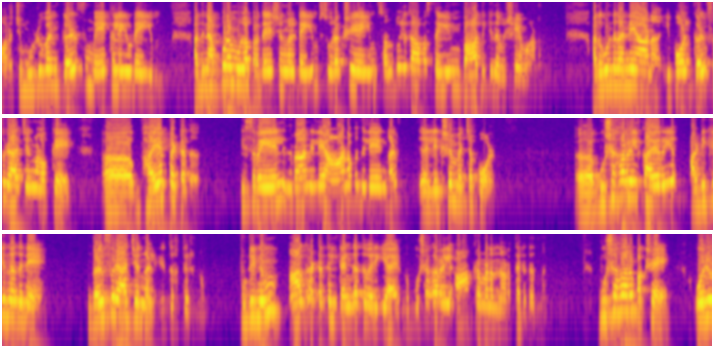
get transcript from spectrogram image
മറിച്ച് മുഴുവൻ ഗൾഫ് മേഖലയുടെയും അതിനപ്പുറമുള്ള പ്രദേശങ്ങളുടെയും സുരക്ഷയെയും സന്തുലിതാവസ്ഥയെയും ബാധിക്കുന്ന വിഷയമാണ്. അതുകൊണ്ട് തന്നെയാണ് ഇപ്പോൾ ഗൾഫ് രാജ്യങ്ങളൊക്കെ ഭയപ്പെട്ടത്. ഇസ്രയേൽ ഇറാനിലെ ആണവ നിലയങ്ങൾ ലക്ഷ്യം വെച്ചപ്പോൾ ബുഷഹറിൽ കയറി അടിക്കുന്നതിനെ ഗൾഫ് രാജ്യങ്ങൾ എതിർത്തിരുന്നു. പുടിനും ആ ഘട്ടത്തിൽ രംഗത്ത് വരികയായിരുന്നു ബുഷഹറിൽ ആക്രമണം നടത്തരുതെന്ന്. ബുഷഹർ പക്ഷേ ഒരു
